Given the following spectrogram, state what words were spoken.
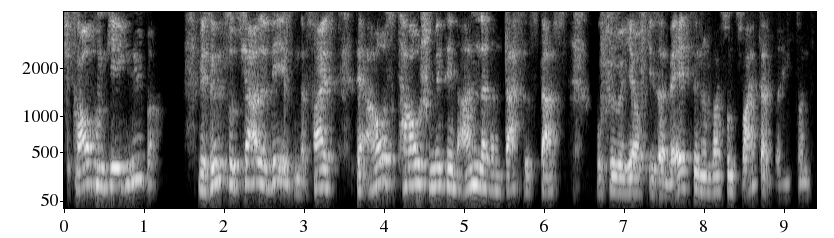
Ich brauche ein Gegenüber. Wir sind soziale Wesen. Das heißt, der Austausch mit den anderen, das ist das, wofür wir hier auf dieser Welt sind und was uns weiterbringt. Und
